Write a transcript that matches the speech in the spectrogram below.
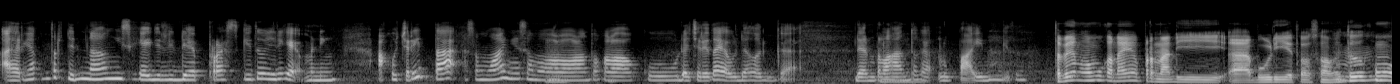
akhirnya aku ntar jadi nangis kayak jadi depres gitu jadi kayak mending aku cerita semuanya sama Hmm. orang tua kalau aku udah cerita ya udah lega dan perlahan Hmm. tuh kayak lupain gitu Tapi kan kamu katanya pernah di uh, bully atau segala Hmm. itu kamu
